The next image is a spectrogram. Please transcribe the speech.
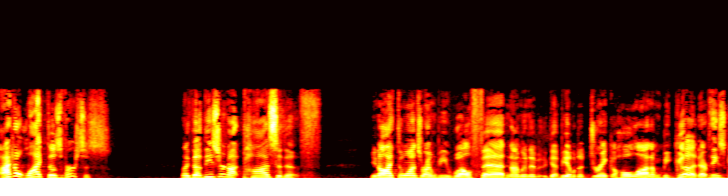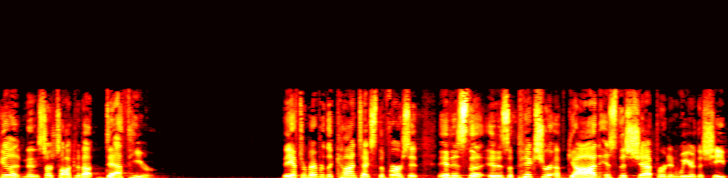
I don't like those verses. Like, these are not positive. You know, like the ones where I'm going to be well fed and I'm going to be able to drink a whole lot. I'm going to be good. Everything's good. And then he starts talking about death here. You have to remember the context of the verse. It, it, is the, it is a picture of God is the shepherd and we are the sheep.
